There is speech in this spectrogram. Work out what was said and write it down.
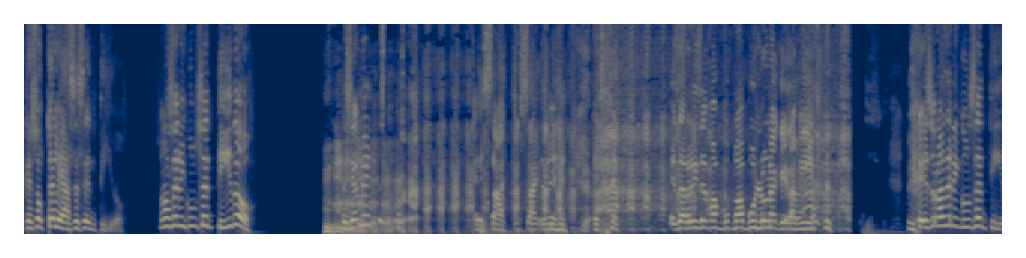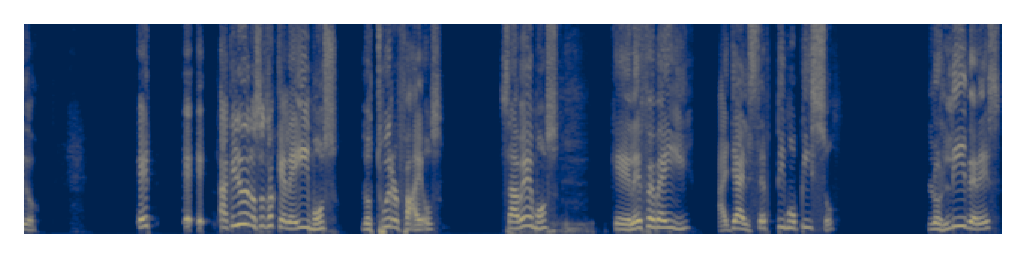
que eso a usted le hace sentido. Eso no hace ningún sentido. Especialmente. exacto, exacto. Esa risa es más, más burlona que la mía. Eso no hace ningún sentido. Eh, eh, aquellos de nosotros que leímos los Twitter files, sabemos que el FBI, allá el séptimo piso, los líderes,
